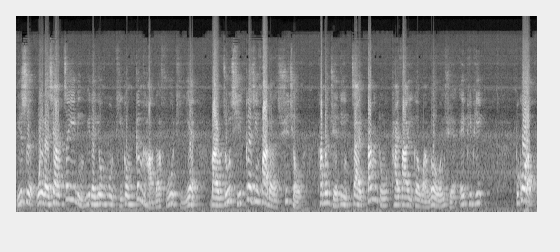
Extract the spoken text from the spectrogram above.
于是为了向这一领域的用户提供更好的服务体验，满足其个性化的需求，他们决定再单独开发一个网络文学 APP。不过，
